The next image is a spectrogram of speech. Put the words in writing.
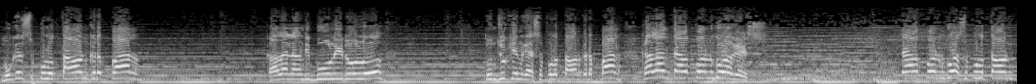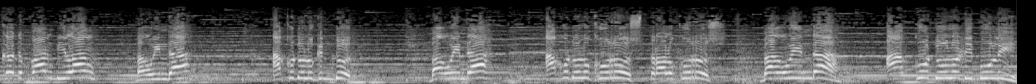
Mungkin 10 tahun ke depan. Kalian yang dibully dulu. Tunjukin guys 10 tahun ke depan. Kalian telepon gua guys. Telepon gua 10 tahun ke depan bilang, "Bang Winda, aku dulu gendut." Bang Winda, aku dulu kurus, terlalu kurus. Bang Winda, aku dulu dibully.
